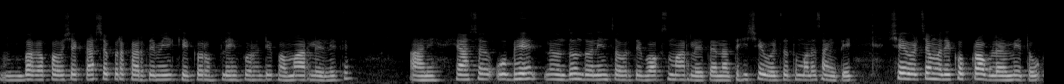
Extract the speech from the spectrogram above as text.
बघा पाहू शकता अशा प्रकारचे मी एक एक करून प्लेन करून टिपा मारलेले ते. आणि हे असं उभे दोन दोन इंचावरती बॉक्स मारले त्यांना तर हे शेवटचं तुम्हाला सांगते. शेवटच्यामध्ये खूप प्रॉब्लेम येतो.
